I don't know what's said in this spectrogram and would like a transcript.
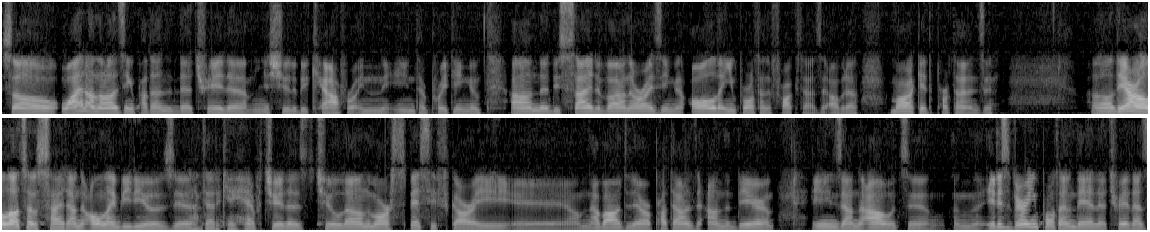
So while analyzing patterns, the trader should be careful in interpreting and decide by analyzing all the important factors of the market patterns. Uh, there are lots of sites and online videos uh, that can help traders to learn more specifically uh, about their patterns and their ins and outs. And it is very important that traders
